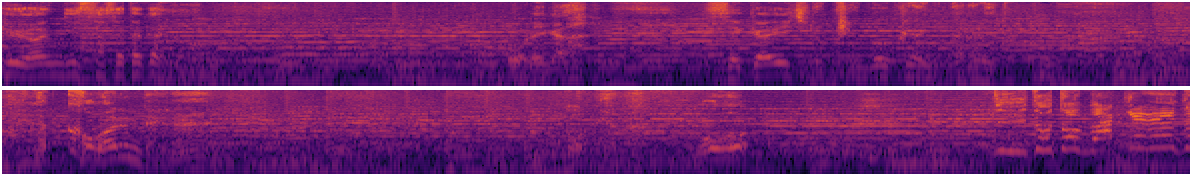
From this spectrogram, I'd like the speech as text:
不安にさせたかよ。俺が世界一の剣豪くらいにならねえと。お前が困るんだよな。俺はもう二度と負けねえか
